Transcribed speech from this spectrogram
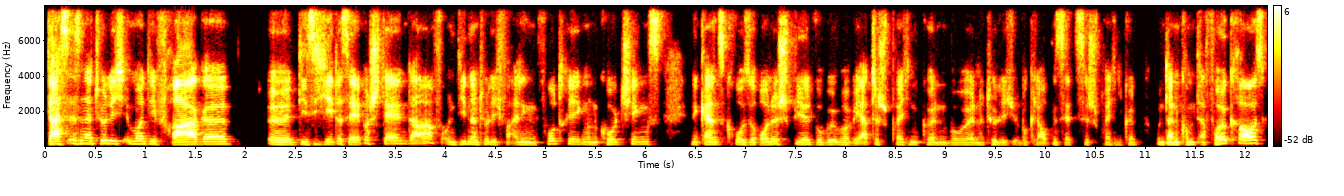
Das ist natürlich immer die Frage, äh, die sich jeder selber stellen darf und die natürlich vor allen Dingen in Vorträgen und Coachings eine ganz große Rolle spielt, wo wir über Werte sprechen können, wo wir natürlich über Glaubenssätze sprechen können. Und dann kommt Erfolg raus.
